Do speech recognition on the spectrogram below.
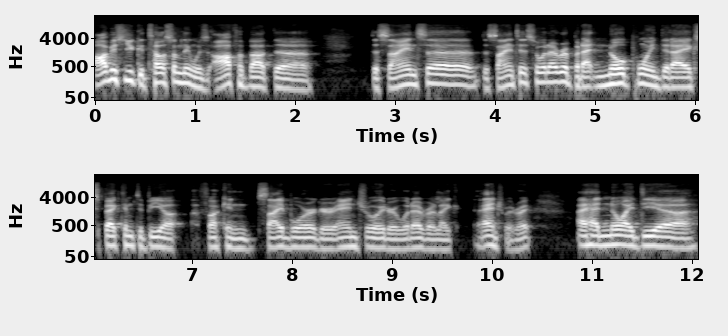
obviously you could tell something was off about the the science uh the scientist or whatever but at no point did i expect him to be a, a fucking cyborg or android or whatever like android right? I had no idea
